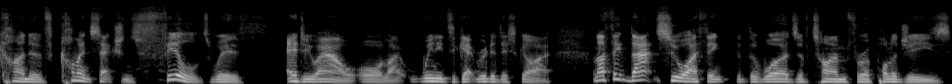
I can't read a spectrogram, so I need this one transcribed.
kind of comment sections filled with Edu out or like we need to get rid of this guy, and I think that's who I think that the words of time for apologies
